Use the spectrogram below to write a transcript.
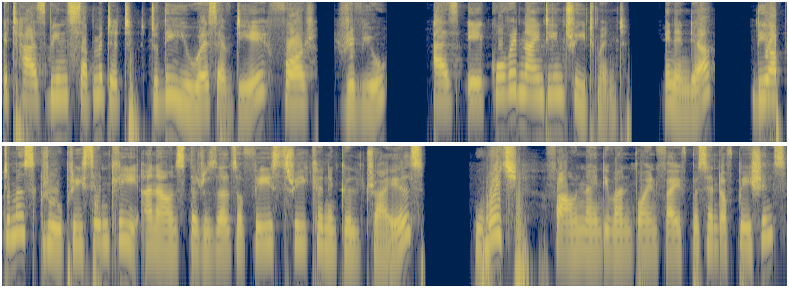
It has been submitted to the US FDA for review as a COVID 19 treatment. In India, the Optimus Group recently announced the results of phase 3 clinical trials, which found 91.5% of patients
